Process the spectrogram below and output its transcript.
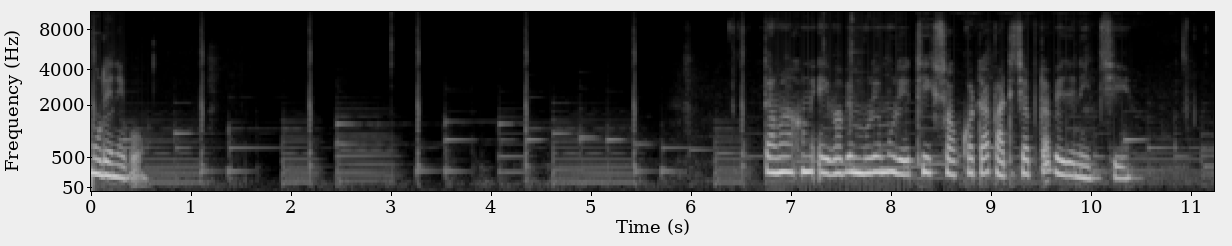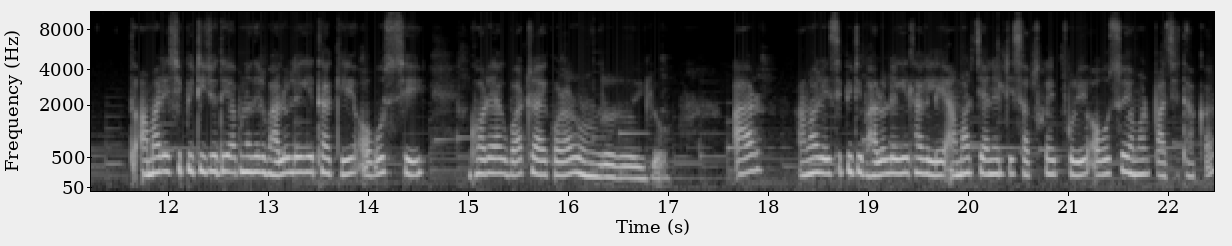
মুড়ে নেব। তো আমি এখন এইভাবে মুড়ে মুড়ে ঠিক সবকটা পাটিচাপটা ভেজে নিচ্ছি। তো আমার রেসিপিটি যদি আপনাদের ভালো লেগে থাকে, অবশ্যই ঘরে একবার ট্রাই করার অনুরোধ রইল। আর আমার রেসিপিটি ভালো লেগে থাকলে আমার চ্যানেলটি সাবস্ক্রাইব করে অবশ্যই আমার পাশে থাকার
